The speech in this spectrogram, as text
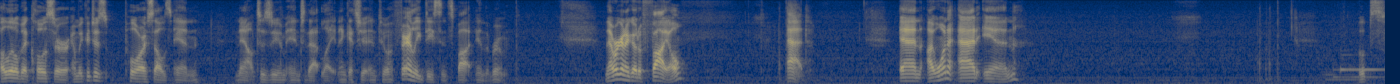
a little bit closer and we could just pull ourselves in now to zoom into that light and get you into a fairly decent spot in the room. Now we're going to go to File, Add. And I want to add in oops,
